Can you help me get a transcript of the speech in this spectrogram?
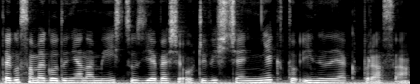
Tego samego dnia na miejscu zjawia się oczywiście nie kto inny jak prasa.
